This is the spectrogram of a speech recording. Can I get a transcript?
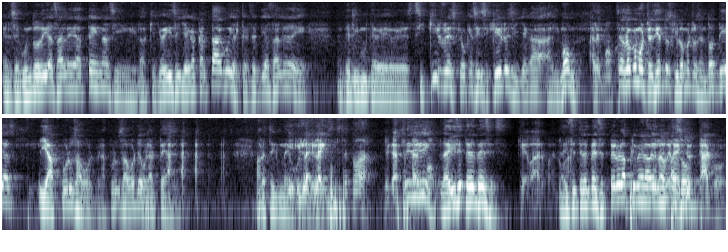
El segundo día sale de Atenas y la que yo hice llega a Cartago. Y el tercer día sale de, de, Lim- de Siquirres, creo que sí, Siquirres, y llega a Limón. Alemán. O sea, son como 300 kilómetros en dos días y a puro sabor, ¿verdad? Puro sabor de volar pedal. Ahora estoy medio... y la, y la hiciste toda. Llegaste Sí, hasta sí, sí, la hice tres veces. Qué bárbaro. La hice ah. tres veces, pero la primera vez la me pasó... hecho en hago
